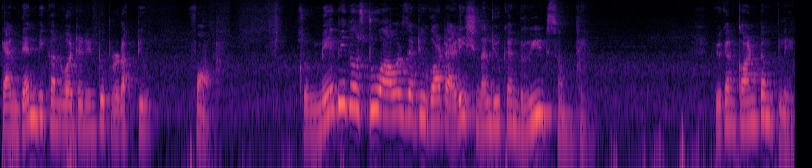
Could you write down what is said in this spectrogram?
can then be converted into productive form. So maybe those two hours that you got additional, you can read something. You can contemplate,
